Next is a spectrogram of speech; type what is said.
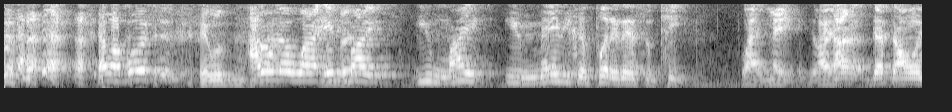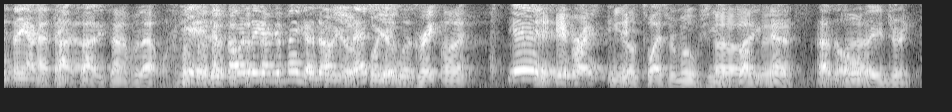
Am I bullshit? It was. I don't know why anybody. best. You might, you maybe could put it in some tea, like maybe. Like I, that's the only thing I can That's think hot of. toddy time for that one. Yeah, that's the only thing I can think of. for your, that for shit your was great aunt, yeah. right? you know, twice removed. She was Oh, like, man. that's that's That's an old it was. lady drink.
